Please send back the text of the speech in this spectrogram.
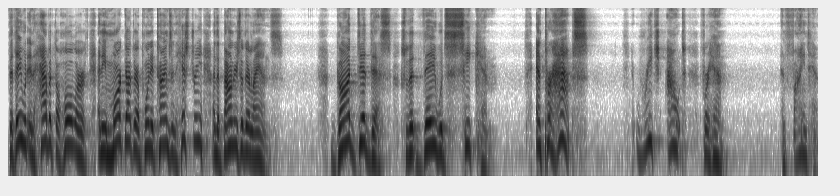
that they would inhabit the whole earth, and he marked out their appointed times in history and the boundaries of their lands. God did this so that they would seek him and perhaps reach out for him and find him.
